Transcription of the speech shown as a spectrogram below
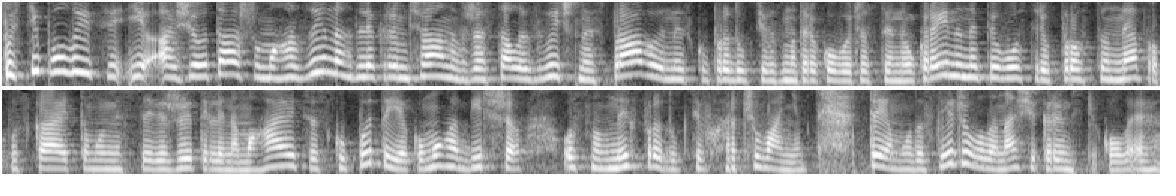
Пусті полиці і ажіотаж у магазинах для кримчан вже стали звичною справою. Низку продуктів з материкової частини України на півострів просто не пропускають, тому місцеві жителі намагаються скупити якомога більше основних продуктів харчування. Тему досліджували наші кримські колеги.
